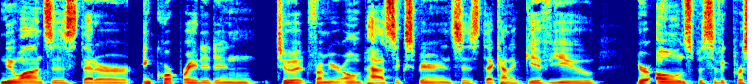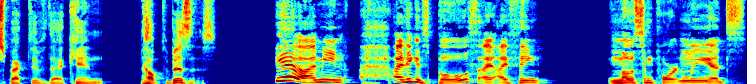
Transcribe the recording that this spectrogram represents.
nuances that are incorporated into it from your own past experiences that kind of give you your own specific perspective that can help the business? Yeah, I mean, I think it's both. I, I think most importantly, it's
